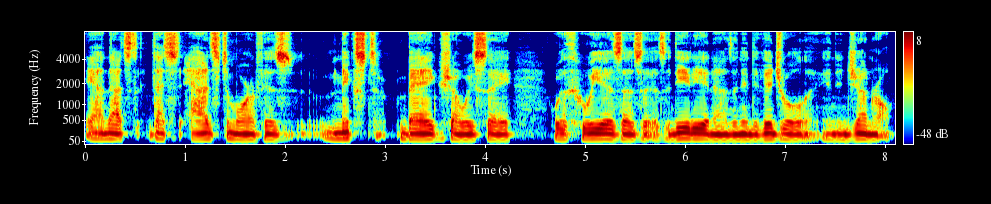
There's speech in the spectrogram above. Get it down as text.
and that's that adds to more of his mixed bag, shall we say with who he is as a, as a deity and as an individual and in general.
